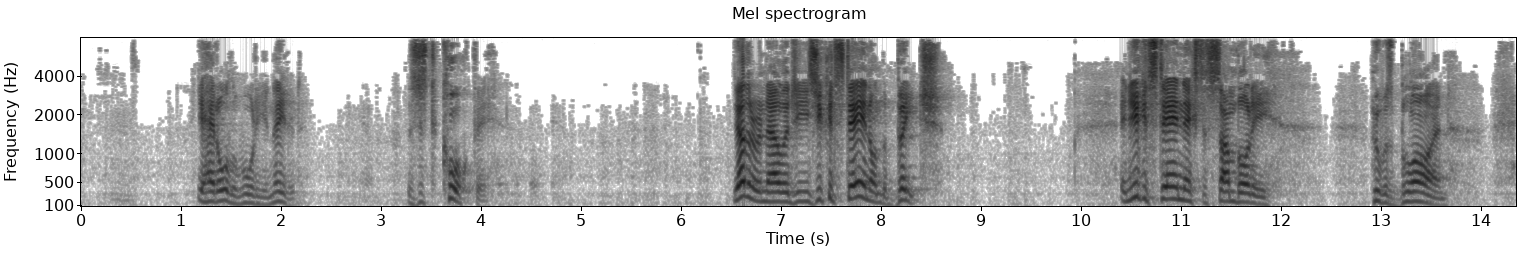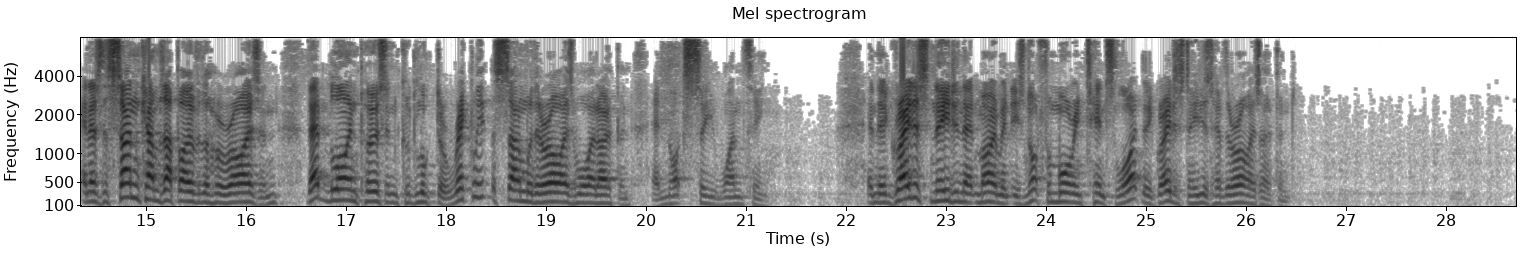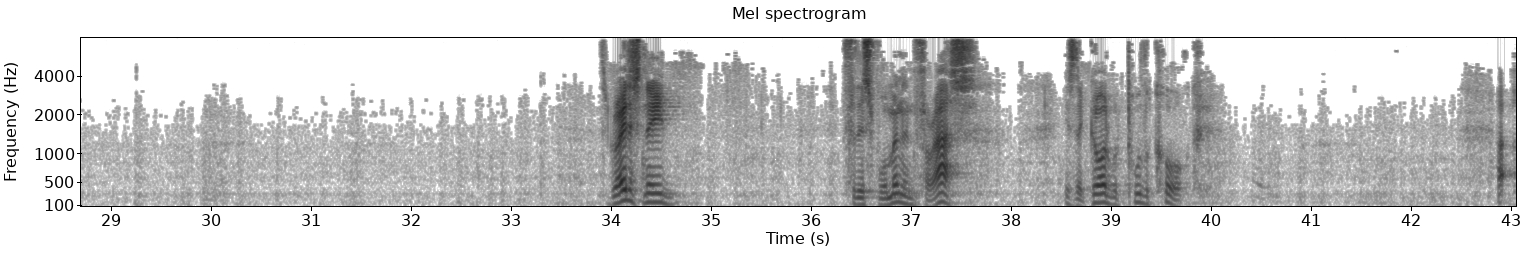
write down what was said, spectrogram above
You had all the water you needed. There's just a cork there. The other analogy is you could stand on the beach and you could stand next to somebody who was blind. And as the sun comes up over the horizon, that blind person could look directly at the sun with their eyes wide open and not see one thing. And their greatest need in that moment is not for more intense light, their greatest need is to have their eyes opened. The greatest need for this woman and for us is that God would pull the cork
